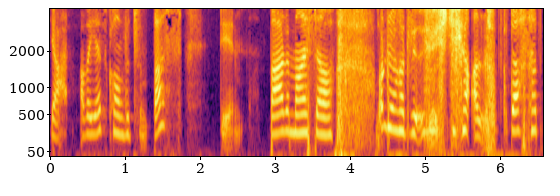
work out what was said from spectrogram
Ja, aber jetzt kommen wir zum Bass, dem Bademeister. Und er hat, wie ich sicher alles gedacht habe,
